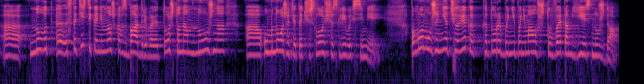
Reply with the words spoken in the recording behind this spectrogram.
А, ну вот э, статистика немножко взбадривает то, что нам нужно а, умножить это число счастливых семей. По-моему, уже нет человека, который бы не понимал, что в этом есть нужда.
